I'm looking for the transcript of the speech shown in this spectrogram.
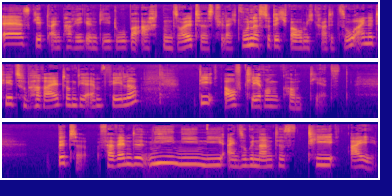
es gibt ein paar Regeln, die du beachten solltest. Vielleicht wunderst du dich, warum ich gerade so eine Teezubereitung dir empfehle. Die Aufklärung kommt jetzt. Bitte verwende nie, nie, nie ein sogenanntes Tee-Ei.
